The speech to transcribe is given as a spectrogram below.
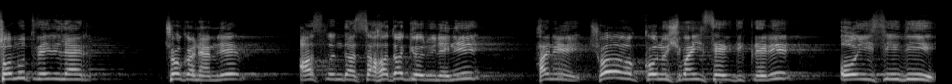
Somut veriler çok önemli. Aslında sahada görüleni hani çok konuşmayı sevdikleri OECD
